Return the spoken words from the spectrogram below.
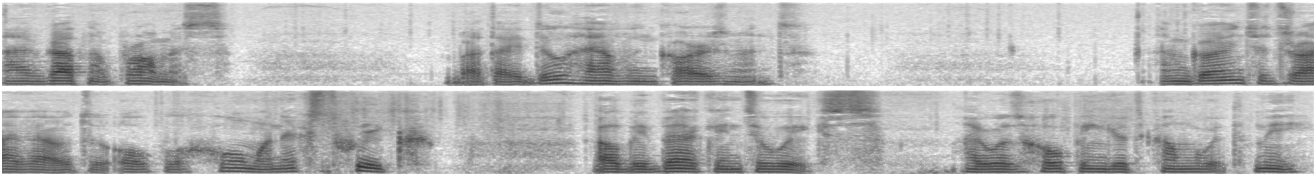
I've got no promise, but I do have encouragement. I'm going to drive out to Oklahoma next week. I'll be back in two weeks. I was hoping you'd come with me.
